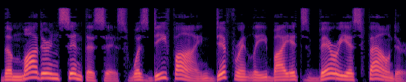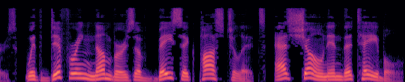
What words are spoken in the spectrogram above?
The modern synthesis was defined differently by its various founders, with differing numbers of basic postulates, as shown in the table.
